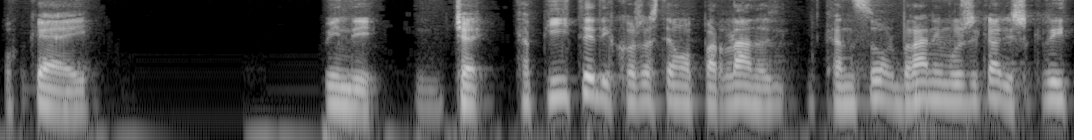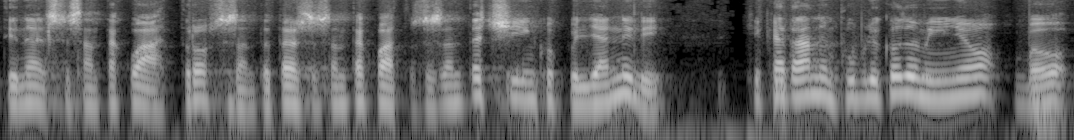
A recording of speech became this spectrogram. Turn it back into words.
ok? Quindi cioè, capite di cosa stiamo parlando, canzoni, brani musicali scritti nel 64, 63, 64, 65, quegli anni lì, che cadranno in pubblico dominio, boh,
